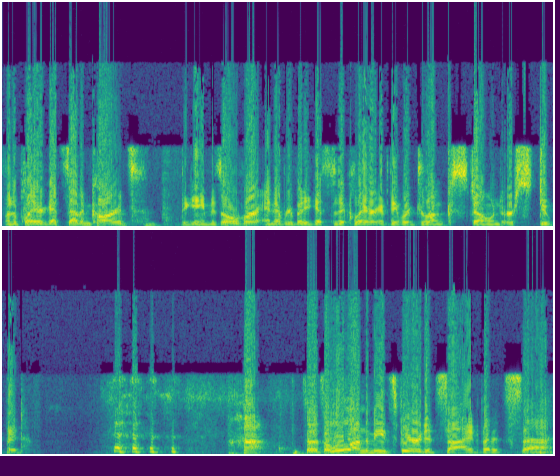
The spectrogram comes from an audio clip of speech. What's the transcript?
When a player gets seven cards, the game is over, and everybody gets to declare if they were drunk, stoned, or stupid. Huh. So it's a little on the mean spirited side, but it's uh,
